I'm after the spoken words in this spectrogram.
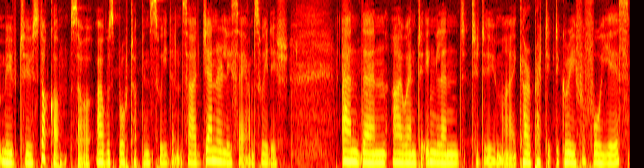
moved to Stockholm. So I was brought up in Sweden. So I generally say I'm Swedish. And then I went to England to do my chiropractic degree for four years.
